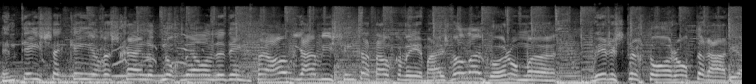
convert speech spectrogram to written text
en deze ken je waarschijnlijk nog wel. En dan denk je van, oh ja, wie zingt dat ook alweer? Maar hij is wel leuk hoor, om eh, weer eens terug te horen op de radio.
